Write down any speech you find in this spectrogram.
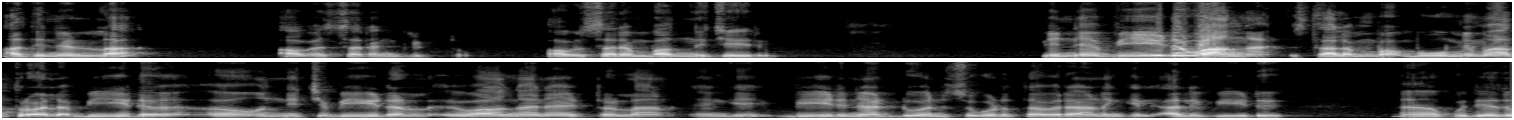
അതിനുള്ള അവസരം കിട്ടും. അവസരം വന്നു ചേരും. പിന്നെ വീട് വാങ്ങാൻ സ്ഥലം ഭൂമി മാത്രമല്ല വീട് ഒന്നിച്ച് വീട് വാങ്ങാനായിട്ടുള്ള എങ്കിൽ വീടിന് അഡ്വാൻസ് കൊടുത്തവരാണെങ്കിൽ അല്ലെങ്കിൽ വീട് പുതിയത്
